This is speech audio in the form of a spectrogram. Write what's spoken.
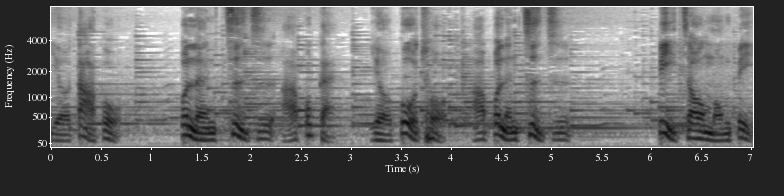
有大过，不能自知而不改；有过错而不能自知，必遭蒙蔽。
